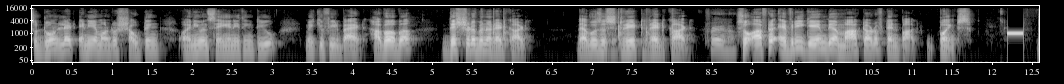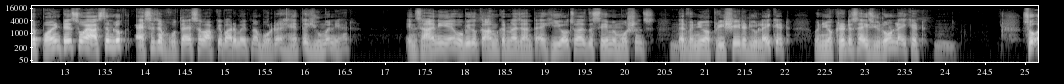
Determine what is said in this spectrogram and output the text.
so don't let any amount of shouting or anyone saying anything to you make you feel bad however this should have been a red card. That was a straight red card. Fair enough. So after every game, they are marked out of 10 points. The point is, so I asked them, look, ऐसे जब होता है सब आपके बारे में इतना बोल रहे हैं तो ह्यूमन यार इंसान ही है वो भी तो काम करना जानता है he also has the same emotions it, when you appreciate it you like you when you criticize you don't like it so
